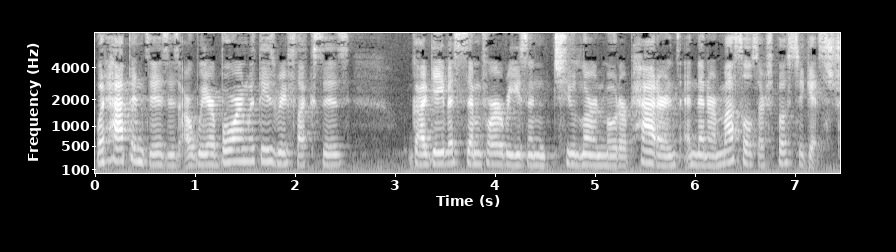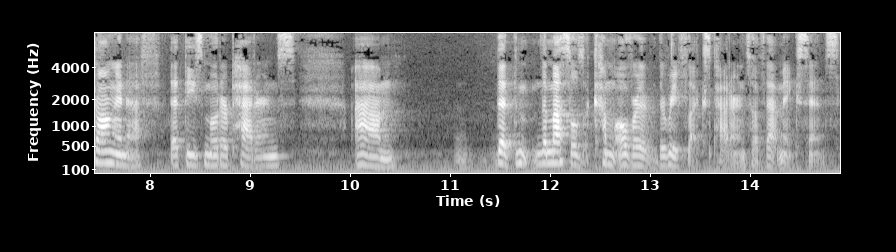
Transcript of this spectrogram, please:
What happens is, is are we are born with these reflexes. God gave us them for a reason to learn motor patterns, and then our muscles are supposed to get strong enough that these motor patterns, um, that the, the muscles come over the reflex pattern. So if that makes sense.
